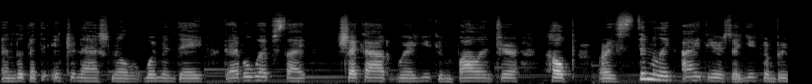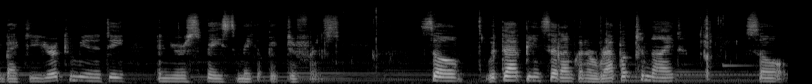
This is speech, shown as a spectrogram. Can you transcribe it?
and look at the International Women Day. They have a website. Check out where you can volunteer, help, or stimulate ideas that you can bring back to your community and your space to make a big difference. So, with that being said, I'm going to wrap up tonight. So,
